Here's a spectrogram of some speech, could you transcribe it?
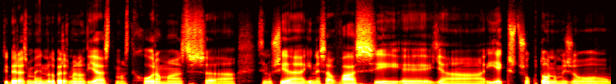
την περασμένο, το περασμένο διάστημα στη χώρα μας ε, στην ουσία είναι σαν βάση ε, για οι 6 τους 8 νομίζω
